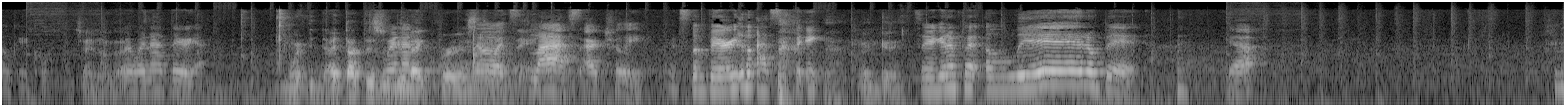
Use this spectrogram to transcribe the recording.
Okay, cool. Which I know that. But we're not there yet. We're, I thought this would we're be not, like first. No, it's thing. last actually. It's the very last thing. okay. So you're gonna put a little bit. Yeah.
